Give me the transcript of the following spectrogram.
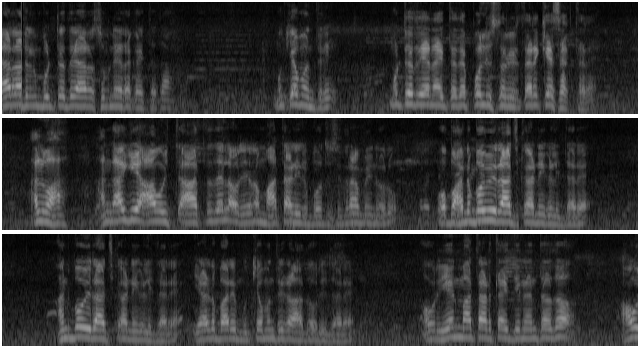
ಯಾರಾದ್ರೂ ಮುಟ್ಟಿದ್ರೆ ಯಾರು ಸುಮ್ಮನೆ ಇರೋಕ್ಕಾಯ್ತದ? ಮುಖ್ಯಮಂತ್ರಿ ಮುಟ್ಟಿದ್ರೆ ಏನಾಯ್ತದೆ? ಪೊಲೀಸರು ಇರ್ತಾರೆ ಕೇಸ್ ಹಾಕ್ತಾರೆ. ಅಲ್ವಾ? ಹಂಗಾಗಿ ಆ ಅರ್ಥದಲ್ಲಿ ಅವ್ರು ಏನೋ ಮಾತಾಡಿರ್ಬೋದು ಸಿದ್ದರಾಮಯ್ಯನವರು. ಒಬ್ಬ ಅನುಭವಿ ರಾಜಕಾರಣಿಗಳಿದ್ದಾರೆ. ಅನುಭವಿ ರಾಜಕಾರಣಿಗಳಿದ್ದಾರೆ. ಎರಡು ಬಾರಿ ಮುಖ್ಯಮಂತ್ರಿಗಳಾದವರು ಇದ್ದಾರೆ. ಅವ್ರು ಏನು ಮಾತಾಡ್ತಾ ಇದ್ದೀನಿ ಅಂತದೋ ಅವ್ರ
